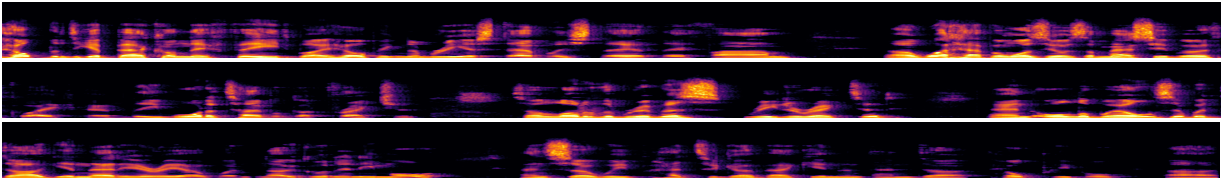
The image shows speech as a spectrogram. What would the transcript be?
help them to get back on their feet by helping them re-establish their, their farm uh, what happened was there was a massive earthquake and the water table got fractured. So a lot of the rivers redirected and all the wells that were dug in that area were no good anymore. And so we've had to go back in and, and uh, help people uh,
